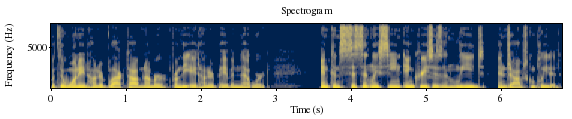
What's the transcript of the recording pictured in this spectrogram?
with the 1 800 Blacktop number from the 800 Pavement Network and consistently seen increases in leads and jobs completed.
